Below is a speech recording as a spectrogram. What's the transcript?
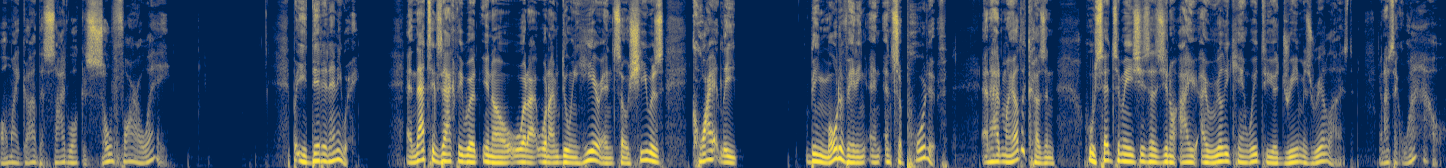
"Oh my God, the sidewalk is so far away," but you did it anyway, and that's exactly what you know what I what I'm doing here. And so she was quietly being motivating and, and supportive, and I had my other cousin who said to me, she says, "You know, I I really can't wait till your dream is realized," and I was like, "Wow."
